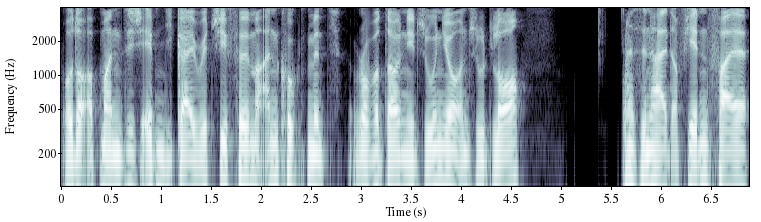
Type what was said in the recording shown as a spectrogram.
oder ob man sich eben die Guy Ritchie Filme anguckt mit Robert Downey Jr. und Jude Law es sind halt auf jeden Fall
